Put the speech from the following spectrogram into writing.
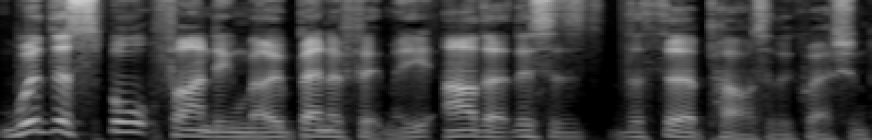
Would the sport finding mode benefit me other this is the third part of the question.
